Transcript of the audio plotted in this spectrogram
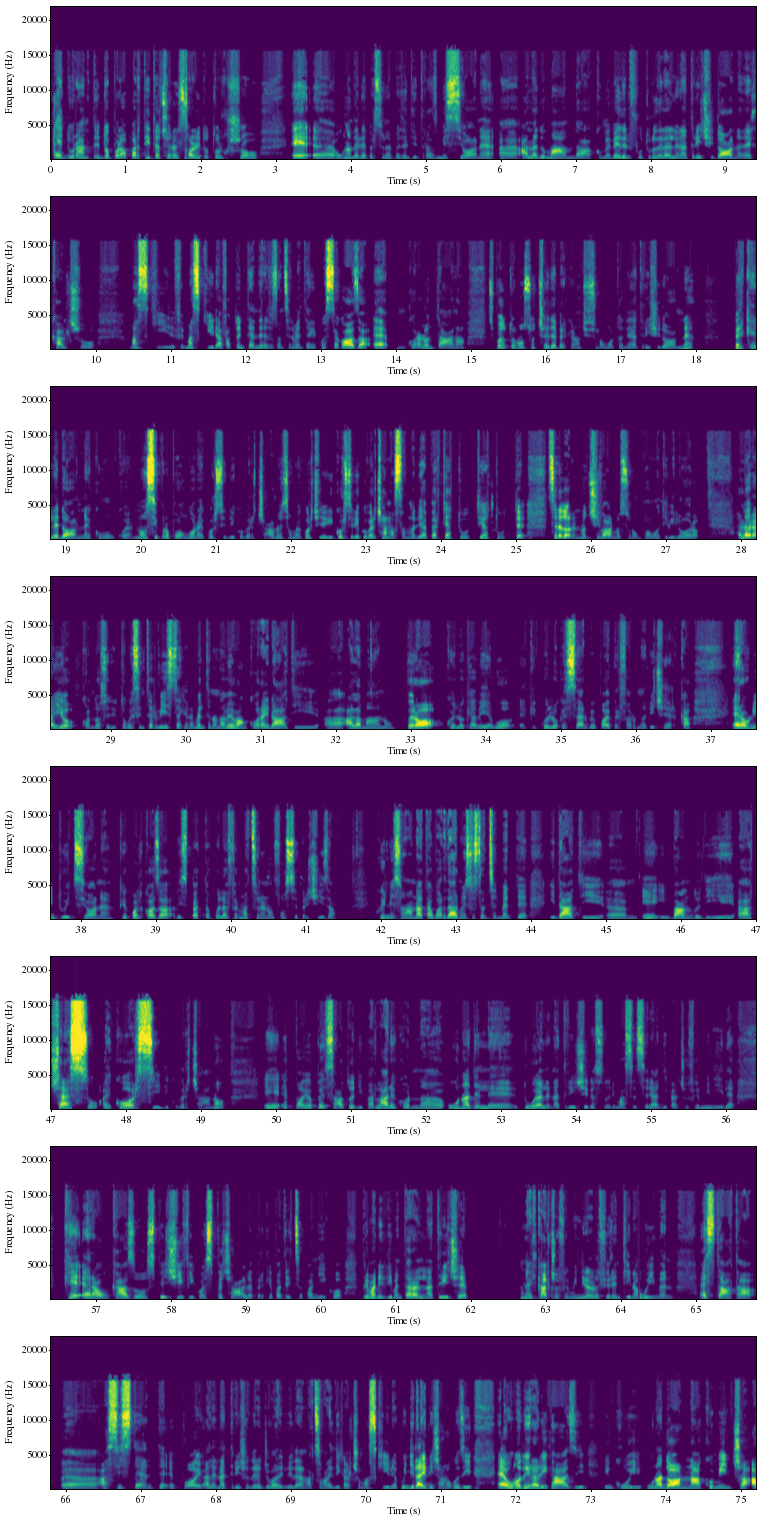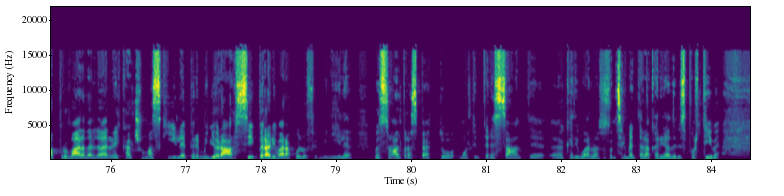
e durante dopo la partita c'era il solito talk show e, ehm, una delle persone presenti in trasmissione, ehm, alla domanda come vede il futuro delle allenatrici donne nel calcio maschile maschile, ha fatto intendere sostanzialmente che questa cosa è ancora lontana, soprattutto non succede perché non ci sono molte allenatrici donne, perché le donne comunque non si propongono ai corsi di Coverciano. Insomma, i corsi, i corsi di Coverciano stanno lì aperti a tutti a tutte. Se le donne non ci vanno, sono un po' motivi loro. Allora, io quando ho sentito questa intervista, chiaramente non avevo ancora i dati uh, alla mano, però quello che avevo e che quello che serve poi per fare una ricerca era un'intuizione che qualcosa rispetto a quell'affermazione non fosse precisa. Quindi sono andata a guardarmi sostanzialmente i dati ehm, e il bando di accesso ai corsi di Coverciano e, e, poi ho pensato di parlare con una delle due allenatrici che sono rimaste in Serie A di calcio femminile, che era un caso specifico e speciale perché Patrizia Panico, prima di diventare allenatrice nel calcio femminile della Fiorentina Women è stata eh, assistente e poi allenatrice delle giovanili della nazionale di calcio maschile. Quindi lei, diciamo così, è uno dei rari casi in cui una donna comincia a provare ad allenare il calcio maschile per migliorarsi per arrivare a quello femminile. Questo è un altro aspetto molto interessante eh, che riguarda sostanzialmente la carriera delle sportive.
